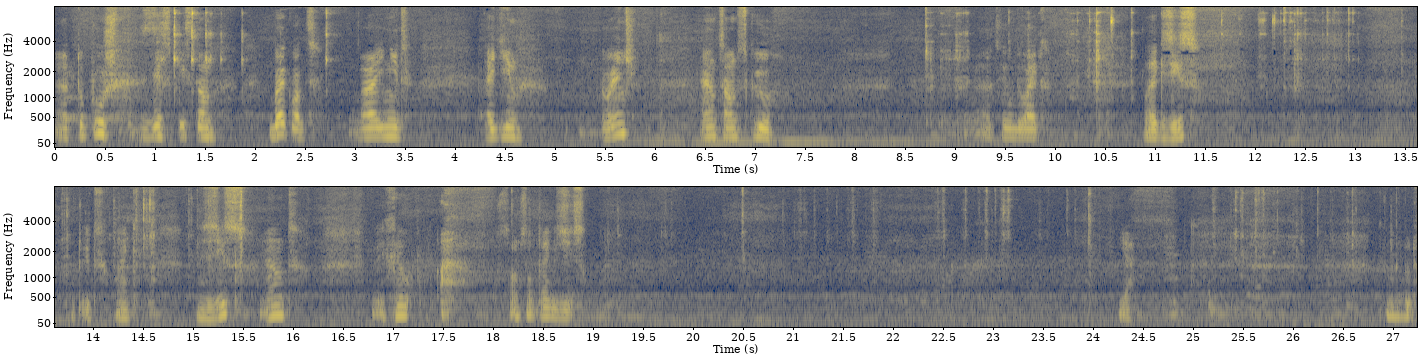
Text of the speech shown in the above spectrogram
Uh, to push this piston backwards, I need 18 wrench and some screw. It will be like like this. Put it like this, and we have something like this. Good.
